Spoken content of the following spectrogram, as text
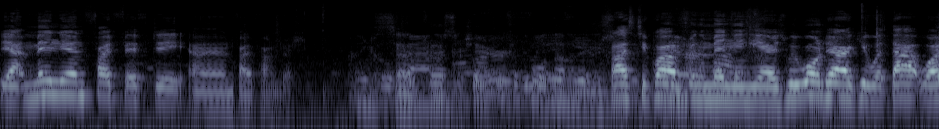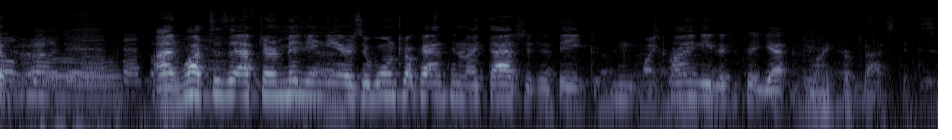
yeah, a million, 550, and 500. So- plastic bottle for the million years. Plastic bottle for the million years. We won't argue with that one. God, And what does it after a million years? It won't look anything like that. It'll be tiny little, bit- yeah, microplastics.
